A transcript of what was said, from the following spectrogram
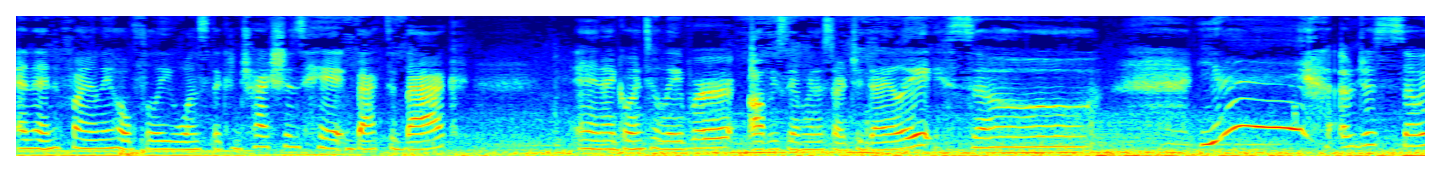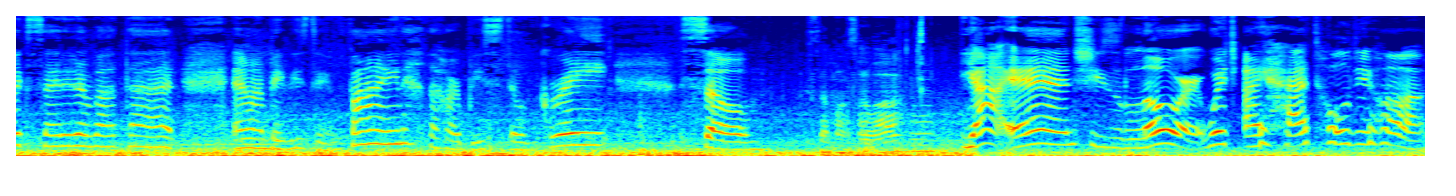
and then finally hopefully once the contractions hit back to back and I go into labor, obviously I'm gonna start to dilate. So, yay! I'm just so excited about that. And my baby's doing fine. The heartbeat's still great. So, Está más abajo. yeah, and she's lower, which I had told you, huh?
